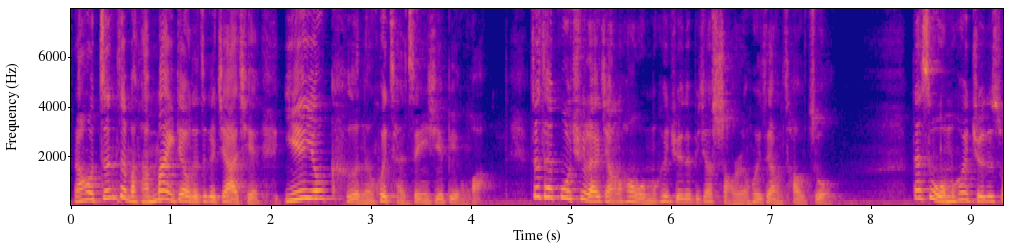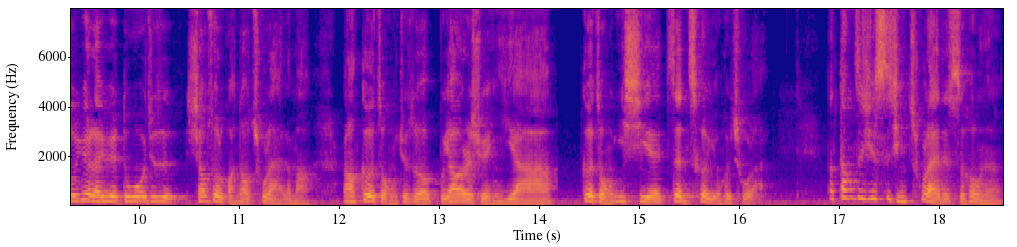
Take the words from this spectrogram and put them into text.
然后真正把它卖掉的这个价钱也有可能会产生一些变化。这在过去来讲的话，我们会觉得比较少人会这样操作。但是我们会觉得说，越来越多就是销售的管道出来了嘛，然后各种就是说不要二选一啊，各种一些政策也会出来。那当这些事情出来的时候呢，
